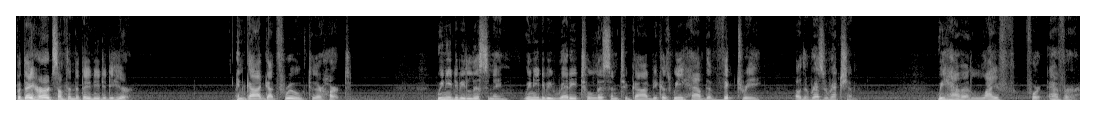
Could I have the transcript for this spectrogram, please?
But they heard something that they needed to hear. And God got through to their heart. We need to be listening. We need to be ready to listen to God because we have the victory of the resurrection. We have a life forever.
